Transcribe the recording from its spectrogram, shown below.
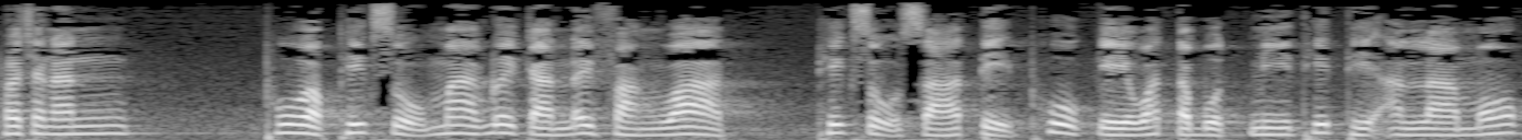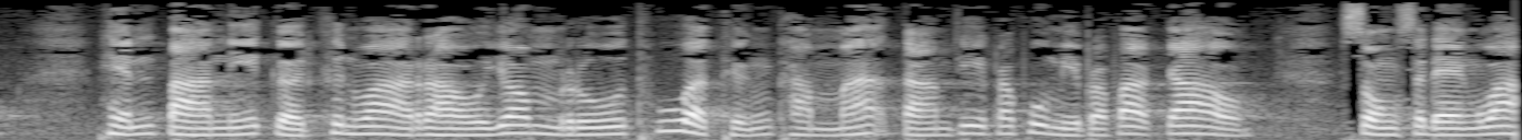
เพราะฉะนั้น พวกภิกษุมากด้วยกันได้ฟังว่าภิกษุสาติผู้เกวัตบุตรมีทิฏฐิอันลามก เห็นป่านนี้เกิดขึ้นว่าเราย่อมรู้ทั่วถึงธรรมะตามที่พระผู้มีพระภาคเจ้าทรงแสดงว่า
